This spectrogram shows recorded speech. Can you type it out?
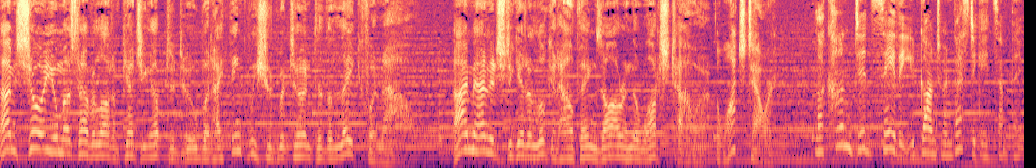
I'm sure you must have a lot of catching up to do, but I think we should return to the lake for now. I managed to get a look at how things are in the watchtower. The Watchtower? Lakan did say that you'd gone to investigate something.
